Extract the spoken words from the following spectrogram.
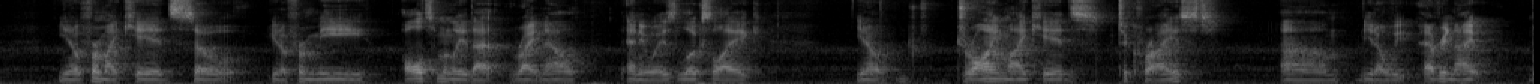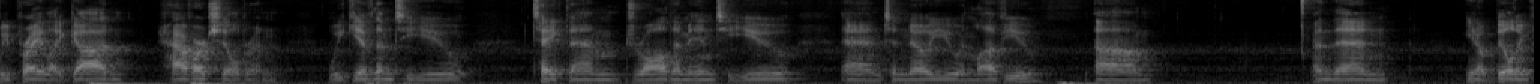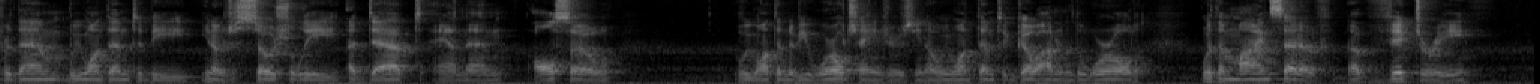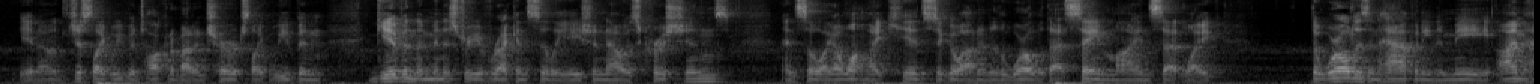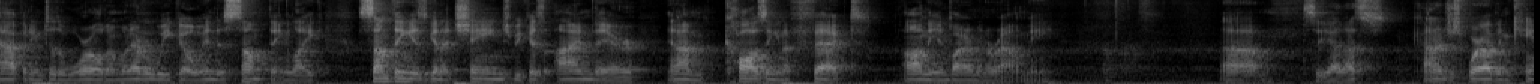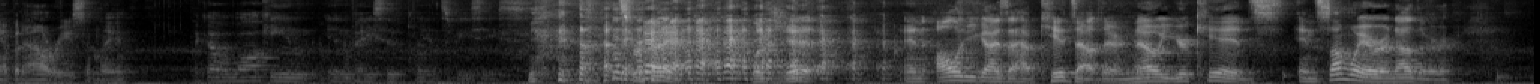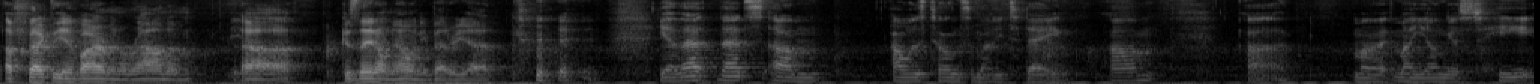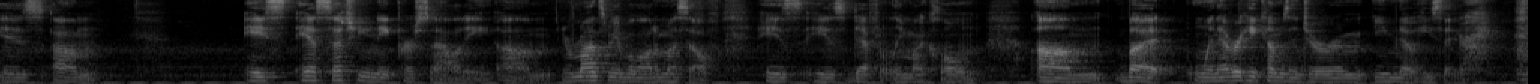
you know for my kids? So you know for me ultimately that right now anyways looks like you know drawing my kids to christ. Um, you know we every night we pray like god have our children. We give them to you. Take them draw them into you and to know you and love you. Um, and then you know building for them. We want them to be you know just socially adept and then also we want them to be world changers you know we want them to go out into the world with a mindset of, of victory you know just like we've been talking about in church like we've been given the ministry of reconciliation now as christians. And so like i want my kids to go out into the world with that same mindset like the world isn't happening to me i'm happening to the world. And whenever we go into something like something is going to change because i'm there and i'm causing an effect on the environment around me. Um, so yeah that's kind of just where i've been camping out recently. Like a walking invasive plant species. that's right. Legit. And all of you guys that have kids out there know your kids in some way or another affect the environment around them because they don't know any better yet. Yeah, that that's. Um, I was telling somebody today. Um, uh, my my youngest, he is. Um, he's he has such a unique personality. Um, it reminds me of a lot of myself. He's he is definitely my clone. Um, but whenever he comes into a room, you know he's there.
